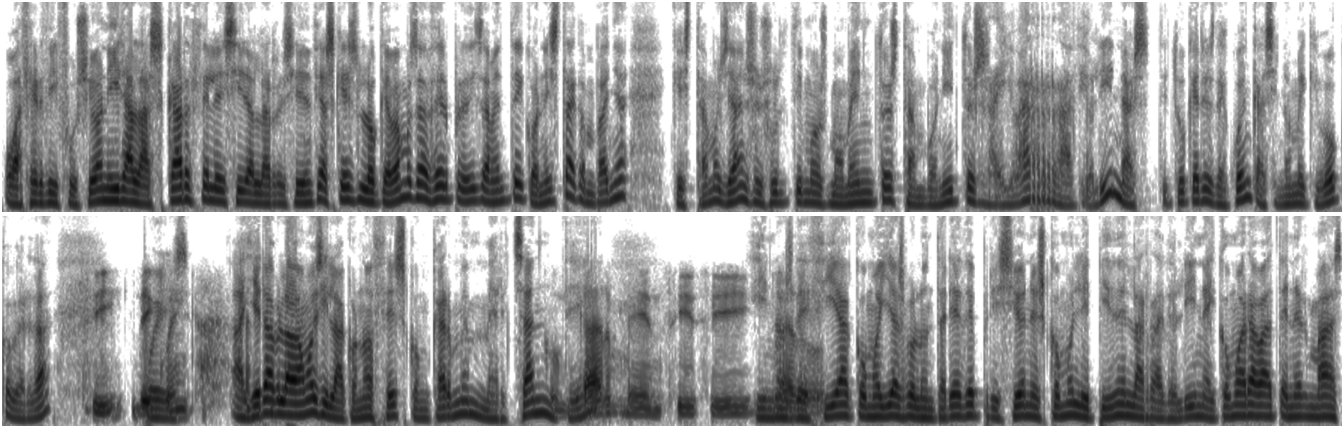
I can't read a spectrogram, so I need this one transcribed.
o hacer difusión, ir a las cárceles, ir a las residencias, que es lo que vamos a hacer precisamente con esta campaña que estamos ya en sus últimos momentos tan bonitos, llevar radiolinas. Tú que eres de Cuenca, si no me equivoco, ¿verdad? Sí, de Pues Cuenca. ayer hablábamos y la conoces con Carmen Con Merchante. Carmen, sí, sí. Y nos decía cómo ella es voluntaria de prisiones, cómo le piden la radiolina y cómo ahora va a tener más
